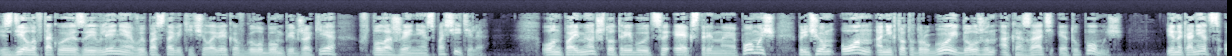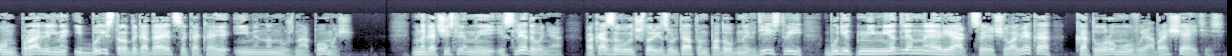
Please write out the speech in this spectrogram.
Сделав такое заявление, вы поставите человека в голубом пиджаке в положение спасителя. Он поймет, что требуется экстренная помощь, причем он, а не кто-то другой, должен оказать эту помощь. И, наконец, он правильно и быстро догадается, какая именно нужна помощь. Многочисленные исследования показывают, что результатом подобных действий будет немедленная реакция человека, к которому вы обращаетесь.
